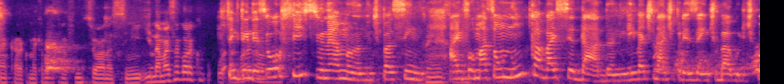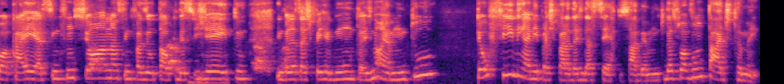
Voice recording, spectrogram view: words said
né, cara? Como é que a máquina funciona, assim. E ainda mais agora. Tem que entender não. seu ofício, né, mano? Tipo assim, sim, sim. a informação nunca vai ser dada. Ninguém vai te dar de presente o bagulho. Tipo, ó, Caê, assim funciona, assim fazer o talk desse jeito, tem que fazer essas perguntas. Não, é muito teu feeling ali para as paradas dar certo, sabe? É muito da sua vontade também.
